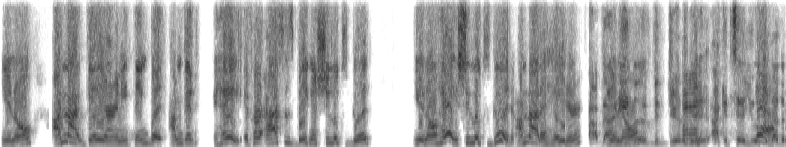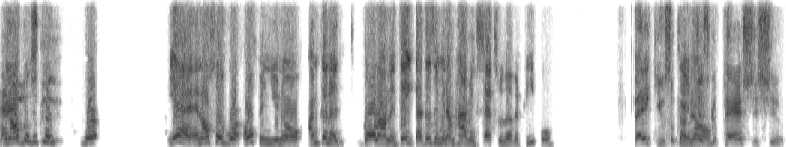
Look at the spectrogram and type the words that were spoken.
you know. I'm not gay or anything, but I'm good. Hey, if her ass is big and she looks good, you know, hey, she looks good. I'm not a hater. I'm not you either. Know? The gentleman, I can tell you yeah, if another man looks good. We're, yeah, and also if we're open, you know, I'm gonna go around and date. That doesn't mean I'm having sex with other people. Thank you. Sometimes you it's know? just companionship.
